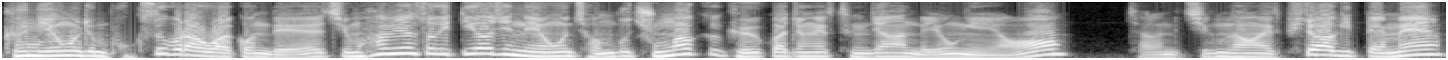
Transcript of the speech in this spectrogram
그 내용을 좀 복습을 하고 할 건데 지금 화면 속에 띄어진 내용은 전부 중학교 교육과정에서 등장한 내용이에요. 자, 근데 지금 상황에서 필요하기 때문에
